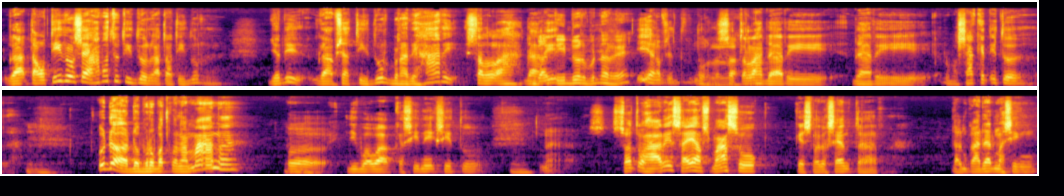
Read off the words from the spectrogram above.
nggak tahu tidur saya apa tuh tidur nggak tahu tidur jadi nggak bisa tidur berhari-hari setelah dari tidur bener ya. iya nggak bisa tidur. lelah. setelah dari dari rumah sakit itu. Udah udah berobat ke mana-mana. Eh, dibawa ke sini ke situ. Nah suatu hari saya harus masuk ke Islamic Center. Dalam keadaan masih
